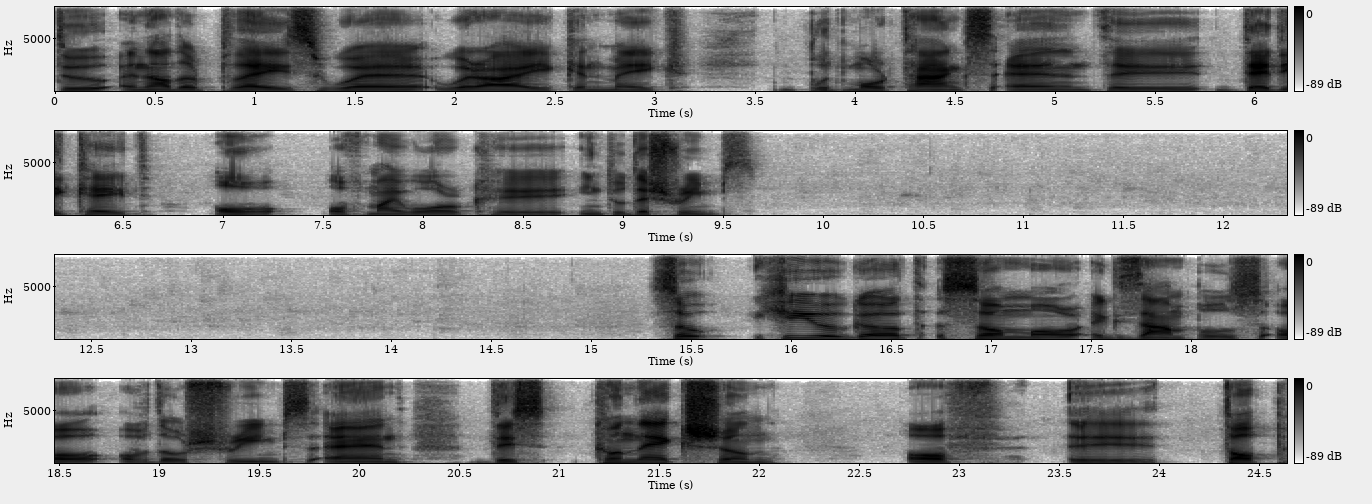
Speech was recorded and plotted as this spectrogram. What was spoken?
to another place where where I can make put more tanks and uh, dedicate all of my work uh, into the shrimps. So here you got some more examples of, of those shrimps and this connection of uh, top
